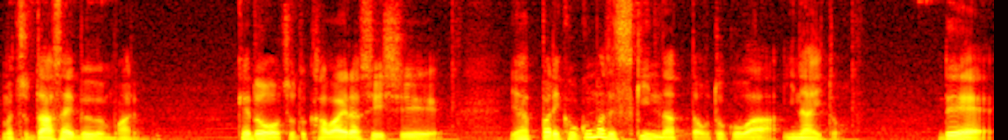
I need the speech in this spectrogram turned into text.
まあ、ちょっとダサい部分もある。けどちょっと可愛らしいしやっぱりここまで好きになった男はいないと。で、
